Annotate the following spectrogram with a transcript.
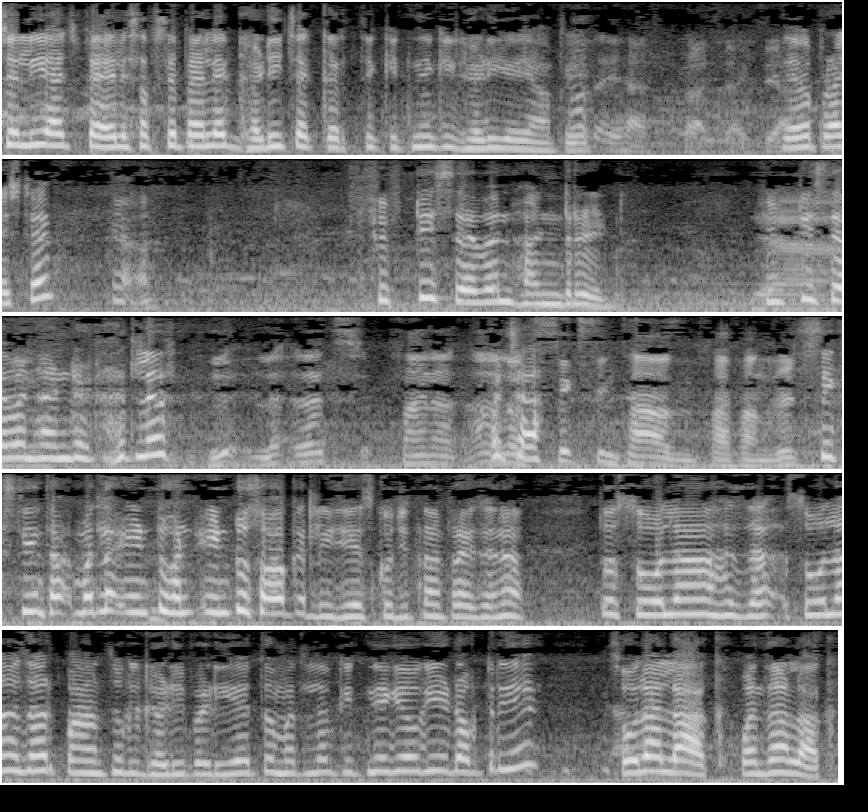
चलिए आज पहले सबसे पहले घड़ी चेक करते हैं कितने की घड़ी है यहाँ पे price tag fifty seven hundred मतलब yeah. L- Let's find out. Oh, Acha. look, sixteen thousand five hundred. 16 था मतलब इंटू इंटू सौ कर लीजिए इसको जितना प्राइस है ना तो सोलह हज़ार सोलह हज़ार पाँच सौ की घड़ी पड़ी है तो मतलब कितने की होगी डॉक्टर ये सोलह लाख पंद्रह लाख.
